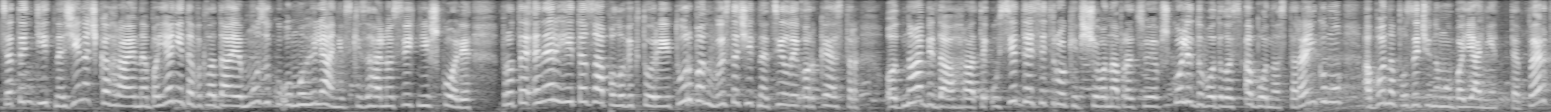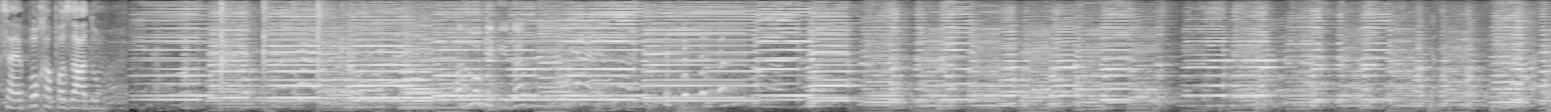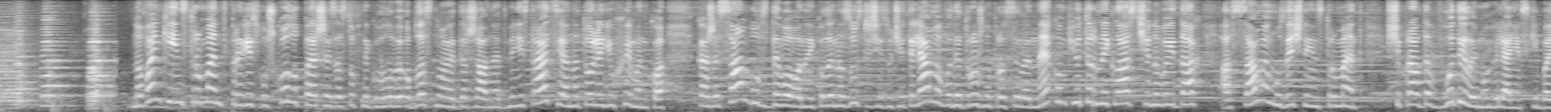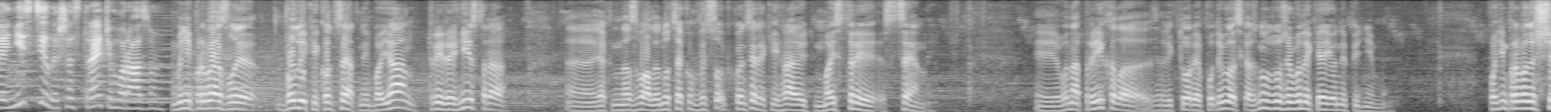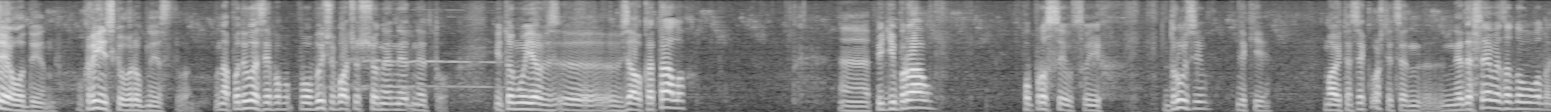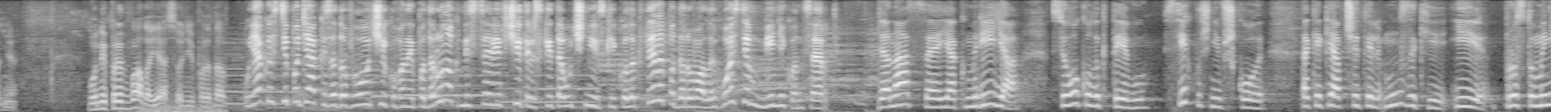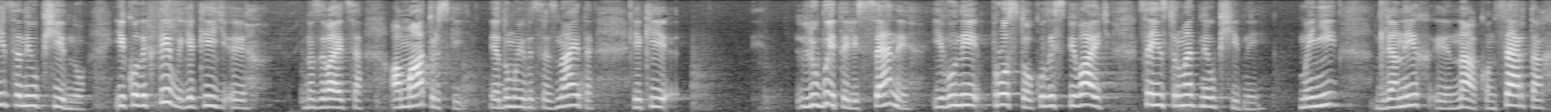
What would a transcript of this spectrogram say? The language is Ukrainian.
Ця тендітна жіночка грає на баяні та викладає музику у Могилянівській загальноосвітній школі. Проте енергії та запалу Вікторії Турбан вистачить на цілий оркестр. Одна біда – грати усі 10 років, що вона працює в школі, доводилось або на старенькому, або на позиченому баяні. Тепер ця епоха позаду. Новенький інструмент привіз у школу перший заступник голови обласної державної адміністрації Анатолій Юхименко. Каже, сам був здивований, коли на зустрічі з учителями вони дружно просили не комп'ютерний клас чи новий дах, а саме музичний інструмент. Щоправда, вгодили могилянівській баяністці лише з третього разу. Мені привезли великий концертний баян, три регістра, е, як назвали. Ну, це високий концерт, який грають майстри сцени. І вона приїхала, Вікторія подивилася, каже, ну дуже великий, я його не підніму. Потім привезли ще один українського виробництва. Вона подивилася, я по, по обличчю бачу, що не, не, не то. І тому я е, взяв каталог, е, підібрав, попросив своїх друзів, які мають на це кошти, це не дешеве задоволення. Вони придбали, я сьогодні передав. У якості подяки за довгоочікуваний подарунок місцеві вчительські та учнівські колективи подарували гостям міні-концерт. Для нас це як мрія всього колективу, всіх учнів школи, так як я вчитель музики, і просто мені це необхідно. І колектив, який е, називається аматорський, я думаю, ви це знаєте, які любителі сцени, і вони просто, коли співають, цей інструмент необхідний. Мені для них е, на концертах,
